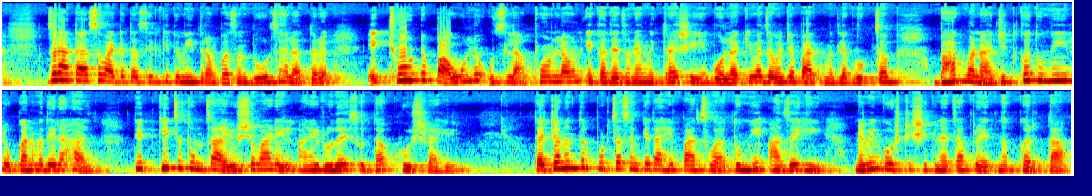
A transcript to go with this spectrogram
जर आता असं वाटत असेल की तुम्ही इतरांपासून दूर झाला तर एक छोटं पाऊल उचला. फोन लावून एखाद्या जुन्या मित्राशी बोला किंवा जवळच्या पार्कमधल्या ग्रुपचा भाग बना. जितकं तुम्ही लोकांमध्ये राहाल तितकीच तुमचं आयुष्य वाढेल आणि हृदयसुद्धा खुश राहील. त्याच्यानंतर पुढचा संकेत आहे पाचवा. तुम्ही आजही नवीन गोष्टी शिकण्याचा प्रयत्न करता.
